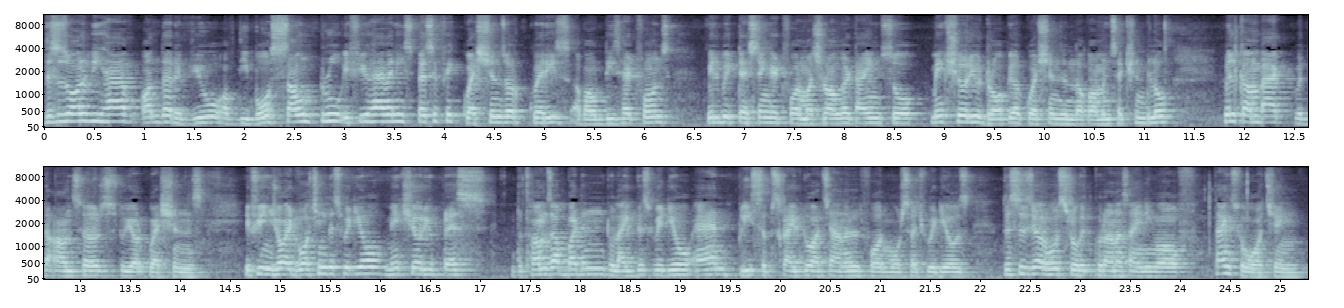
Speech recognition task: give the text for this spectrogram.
This is all we have on the review of the Bose Soundtrue. If you have any specific questions or queries about these headphones, we'll be testing it for much longer time so make sure you drop your questions in the comment section below. We'll come back with the answers to your questions. If you enjoyed watching this video, make sure you press the thumbs up button to like this video and please subscribe to our channel for more such videos. This is your host Rohit Khurana signing off. Thanks for watching.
